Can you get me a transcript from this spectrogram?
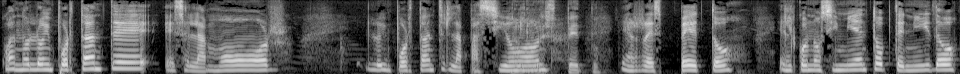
Cuando lo importante es el amor, lo importante es la pasión, el respeto, el, respeto, el conocimiento obtenido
